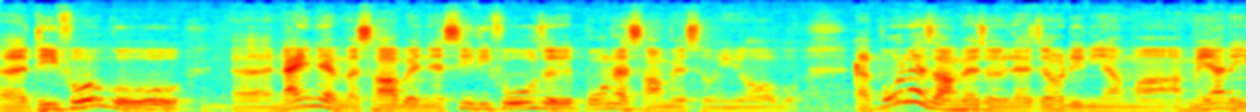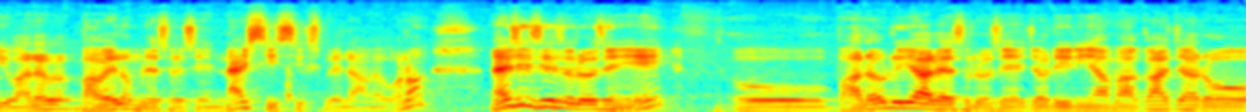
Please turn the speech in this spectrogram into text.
အဲ D4 ကိုအဲ night နဲ့မစားဘဲနဲ့ CD4 ဆိုပြီးပုံနဲ့စားမယ်ဆိုရင်ရောပေါ့အဲပုံနဲ့စားမယ်ဆိုရင်လည်းကျွန်တော်ဒီနေရာမှာအမေကနေဘာလဲဘာပဲလုပ်မလဲဆိုလို့ရှိရင် night C6 ပဲလာမယ်ပေါ့နော် night C6 ဆိုလို့ရှိရင်ဟိုဘာလုပ်လို့ရလဲဆိုလို့ရှိရင်ကျွန်တော်ဒီနေရာမှာကကြတော့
